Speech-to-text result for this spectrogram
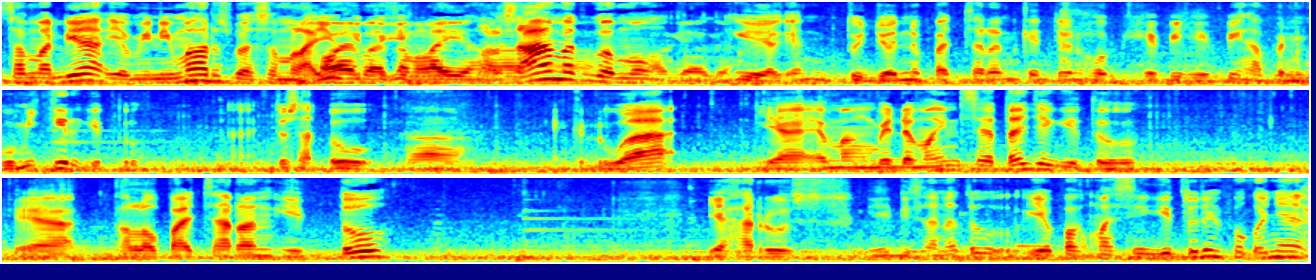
sama dia ya minimal harus bahasa Melayu Oh, ya, gitu. bahasa gitu. Melayu. Males Ah, amat gua mau. oke, oke. Iya kan tujuannya pacaran kan cuma happy happy ngapain gua mikir gitu. Nah, itu satu. Yang kedua, ya emang beda mindset aja gitu. Kayak kalau pacaran itu ya harus ya di sana tuh ya pak masih gitu deh pokoknya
